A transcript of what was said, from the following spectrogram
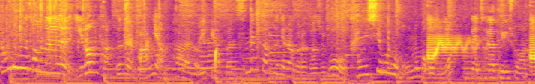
한국에서는 이런 당근을 많이 안 팔아요. 이게 약간 스낵 당근이라 그래가지고 간식으로 먹는 거거든요. 근데 제가 되게 좋아합니다.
